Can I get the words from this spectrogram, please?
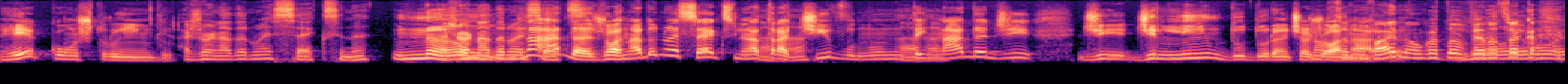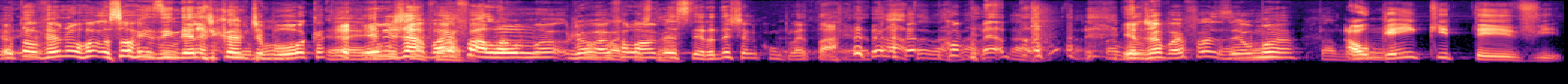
reconstruindo. A jornada não é sexy, né? Não, a jornada não é nada. Sexy. A jornada não é sexy, não é atrativo, não, não tem nada de, de, de, lindo durante a não, jornada. Você não vai não, que eu tô vendo não, eu, eu, tô vendo o sorrisinho dele de canto de boca, é, ele já vai falar uma, já vai falar uma besteira, deixa ele completar. É, tá, tá, tá Completa. Tá, tá, tá ele já vai fazer uma... Alguém que teve...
